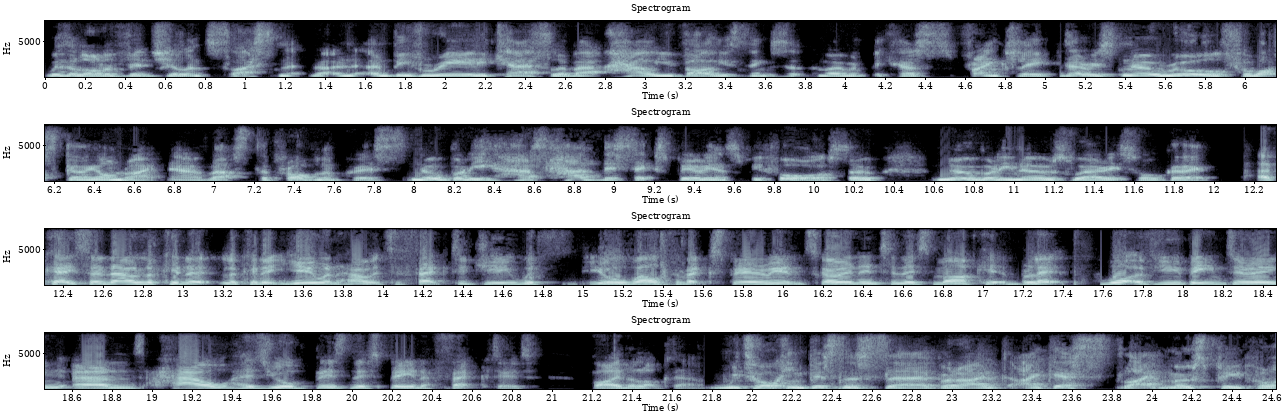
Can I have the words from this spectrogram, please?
with a lot of vigilance slash- and, and be really careful about how you value things at the moment because, frankly, there is no rule for what's going on right now. That's the problem, Chris. Nobody has had this experience before, so nobody knows where it's all going. Okay, so now looking at looking at you and how it's affected you with your wealth of experience going into this market blip, what have you been doing and how has your business been affected by the lockdown? We're talking business there, but I, I guess, like most people,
